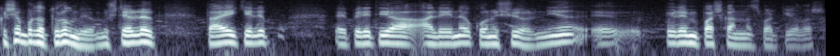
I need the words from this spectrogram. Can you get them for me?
kışın burada durulmuyor. Müşteriler dahi gelip e, belediye aleyhine konuşuyor. Niye? E, böyle mi başkanınız var diyorlar.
